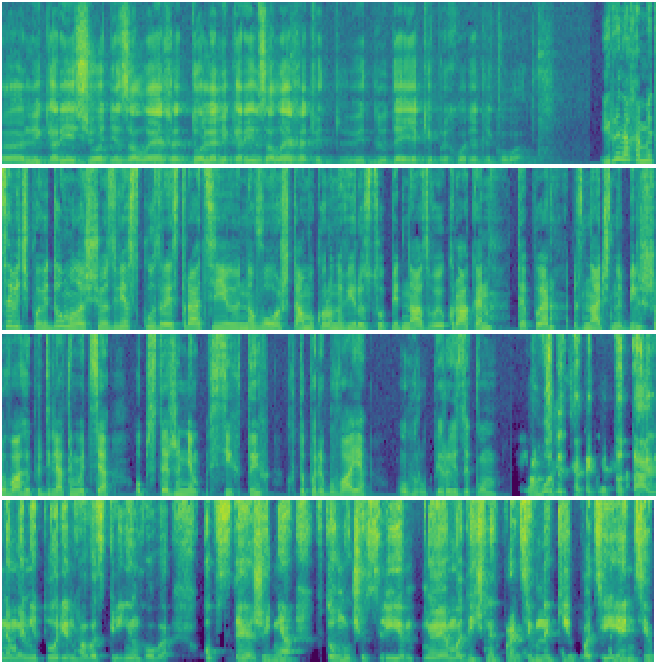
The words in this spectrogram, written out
е, лікарі сьогодні залежать, доля лікарів залежить від, від людей, які приходять лікуватись. Ірина Хаміцевич повідомила, що у зв'язку з реєстрацією нового штаму коронавірусу під назвою Кракен тепер значно більше уваги приділятиметься обстеженням всіх тих, хто перебуває у групі ризику. Проводиться таке тотальне моніторингове скринінгове обстеження, в тому числі е, медичних працівників, пацієнтів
